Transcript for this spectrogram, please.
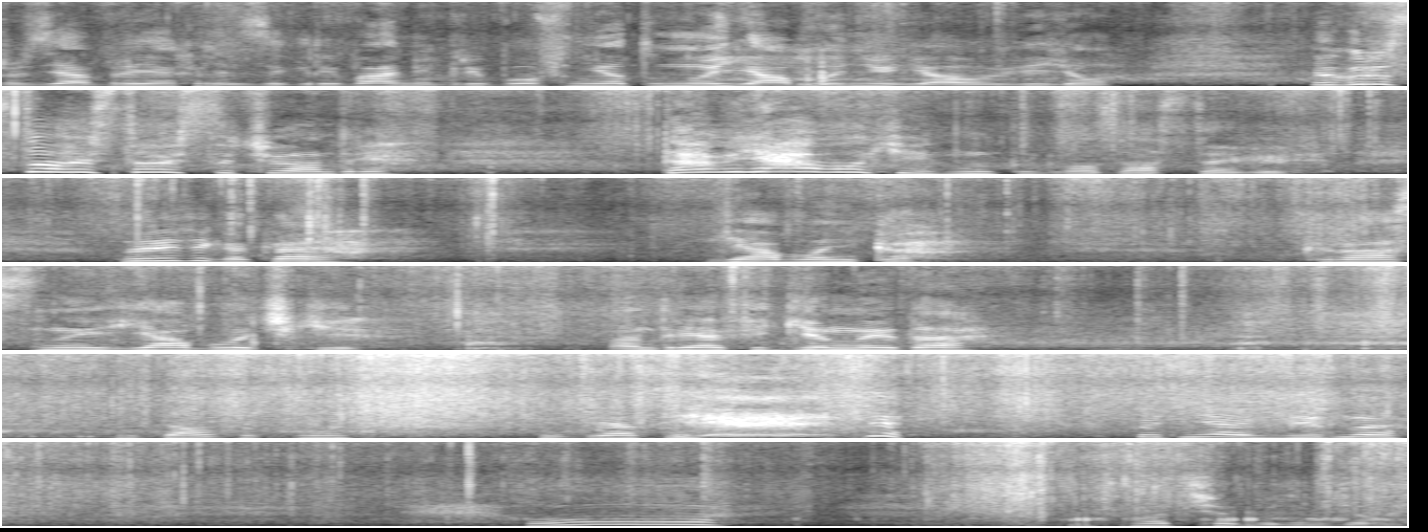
друзья, приехали за грибами. Грибов нету, но яблоню я увидела. Я говорю, стой, стой, стучу, Андрей. Там яблоки. Ну ты глазастая, говорит. Смотрите, какая яблонька. Красные яблочки. Андрей офигенные, да? Пытался с ним. Зря. Хоть не обидно. О, вот что будем делать.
